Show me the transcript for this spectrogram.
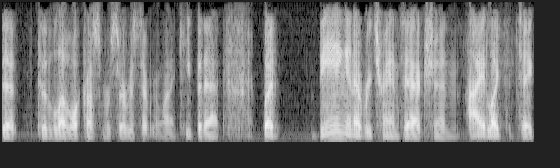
the to the level of customer service that we want to keep it at. But being in every transaction, I like to take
